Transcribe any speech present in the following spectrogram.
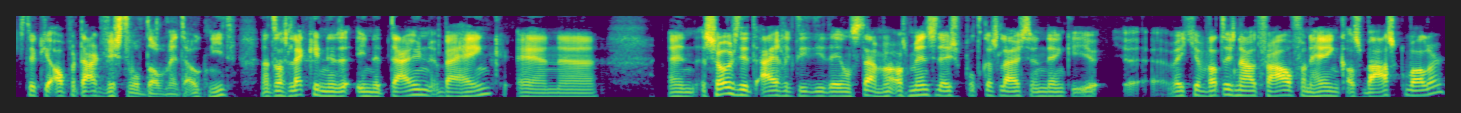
stukje appeltaart. Wisten we op dat moment ook niet. Maar het was lekker in de, in de tuin bij Henk. En, eh, en zo is dit eigenlijk dit idee ontstaan. Maar als mensen deze podcast luisteren en denken, je, weet je, wat is nou het verhaal van Henk als basketballer?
